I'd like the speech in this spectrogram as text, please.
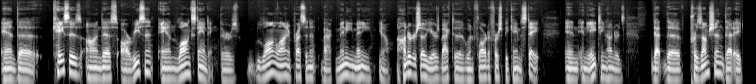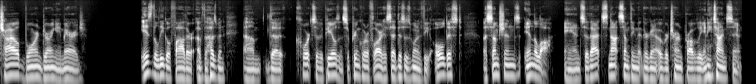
And the cases on this are recent and long standing. There's long line of precedent back many, many, you know, a hundred or so years back to when Florida first became a state in, in the 1800s that the presumption that a child born during a marriage is the legal father of the husband. Um, the courts of appeals and Supreme Court of Florida has said this is one of the oldest assumptions in the law. And so that's not something that they're going to overturn probably anytime soon.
